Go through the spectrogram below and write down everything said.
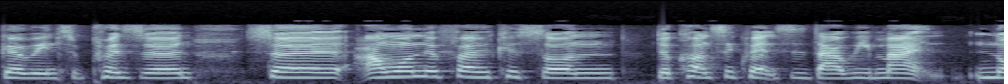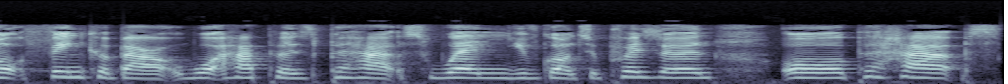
going to prison. So I want to focus on the consequences that we might not think about. What happens perhaps when you've gone to prison, or perhaps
